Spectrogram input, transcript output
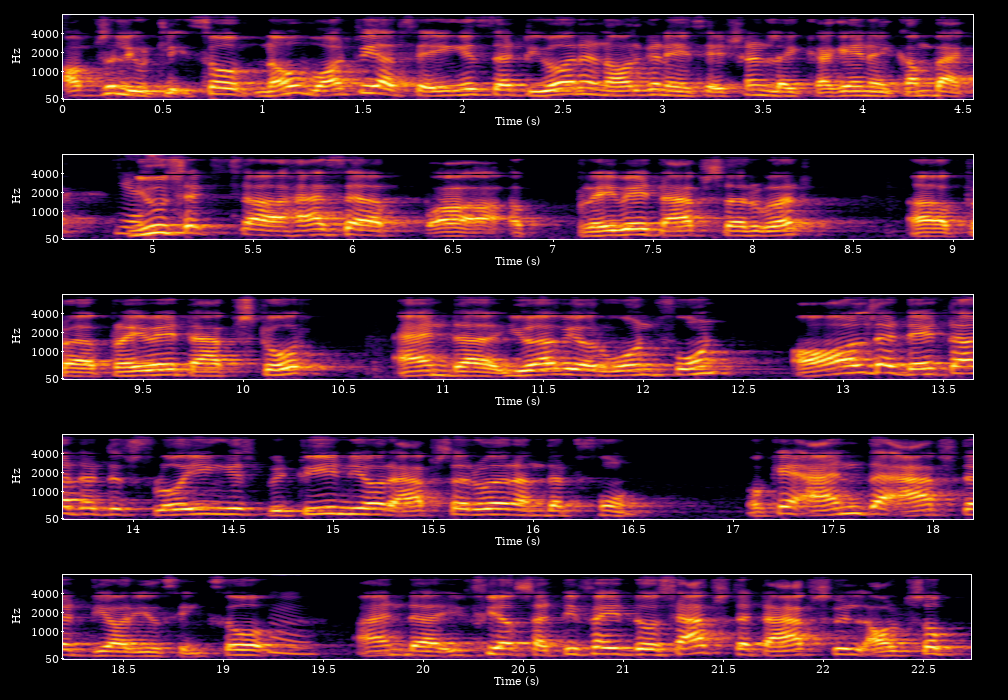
Absolutely. So now what we are saying is that you are an organization, like again, I come back. Yes. NewsX uh, has a, uh, a private app server, uh, pr- private app store, and uh, you have your own phone. All the data that is flowing is between your app server and that phone. Okay, and the apps that you are using. So, and uh, if you have certified those apps, that apps will also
